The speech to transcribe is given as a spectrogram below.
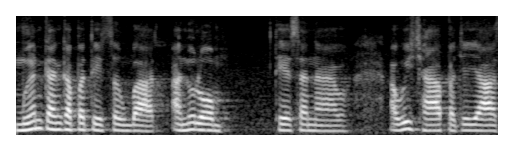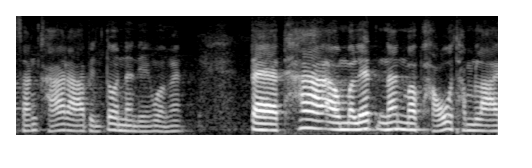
เหมือนกันกับปฏิสมบาทอนุโลม เทศนาอวิชชาปัจจยาสังขาราเป็นต้นนั่นเองว่างั้น แต่ถ้าเอาเมล็ดนั้นมาเผาทำลาย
